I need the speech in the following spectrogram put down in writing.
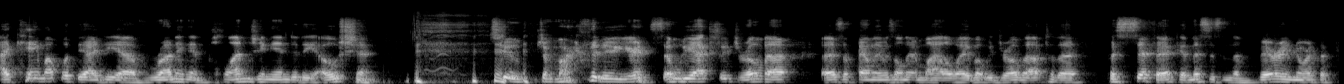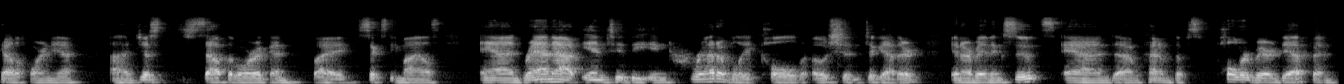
I came up with the idea of running and plunging into the ocean to, to mark the new year. And so we actually drove out as a family, it was only a mile away, but we drove out to the Pacific. And this is in the very north of California, uh, just south of Oregon by 60 miles, and ran out into the incredibly cold ocean together in our bathing suits and um, kind of the polar bear dip and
